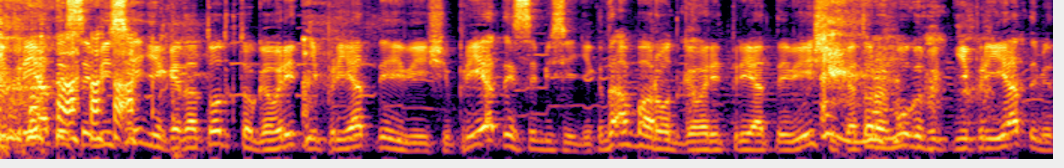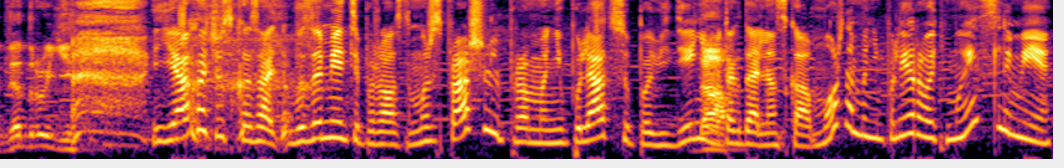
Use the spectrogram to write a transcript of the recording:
Неприятный собеседник это тот, кто говорит неприятные вещи. Приятный собеседник, наоборот, говорит приятные вещи, которые могут быть неприятными для других. Я хочу сказать, вы заметьте, пожалуйста, мы же спрашивали про манипуляцию, поведением Да. и так далее. Она сказала, можно манипулировать мыслями,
